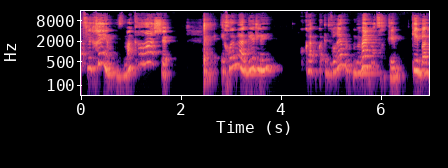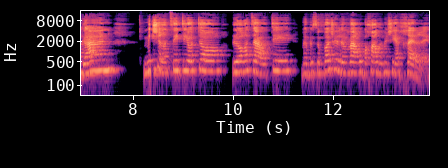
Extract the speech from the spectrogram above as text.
מצליחים, אז מה קרה שיכולים להגיד לי דברים באמת מצחיקים, כי בגן מי שרציתי אותו לא רצה אותי, ובסופו של דבר הוא בחר במישהי אחרת.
